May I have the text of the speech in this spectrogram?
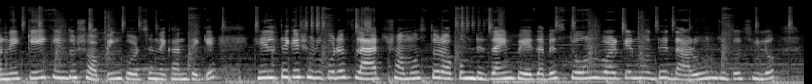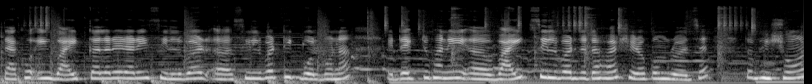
অনেকেই কিন্তু শপিং করছেন এখান থেকে। হিল থেকে শুরু করে ফ্ল্যাট সমস্ত রকম ডিজাইন পেয়ে যাবে স্টোন ওয়ার্কের মধ্যে দারুণ জুতো ছিল। দেখো, এই হোয়াইট কালারের আর এই সিলভার সিলভার ঠিক বলব না। এটা একটুখানি হোয়াইট সিলভার যেটা হয় সেরকম রয়েছে। তো ভীষণ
